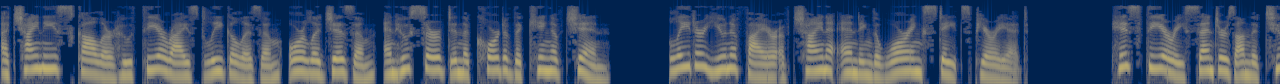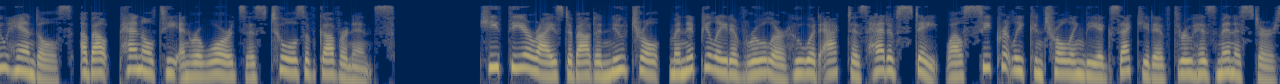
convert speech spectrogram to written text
a Chinese scholar who theorized legalism or logism and who served in the court of the King of Qin, later unifier of China ending the Warring States period. His theory centers on the two handles about penalty and rewards as tools of governance. He theorized about a neutral, manipulative ruler who would act as head of state while secretly controlling the executive through his ministers.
